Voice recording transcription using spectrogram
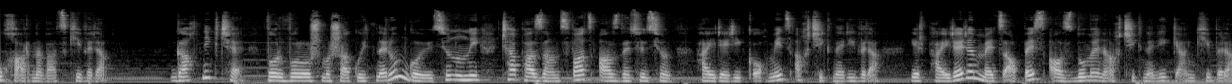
ու խառնվածքի վրա։ Գաղտնիք չէ, որ որոշ մշակույթներում գոյություն ունի ճափազանցված ազդեցություն հայրերի կողմից աղջիկների վրա, երբ հայրերը մեծապես ազդում են աղջիկների կյանքի վրա։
